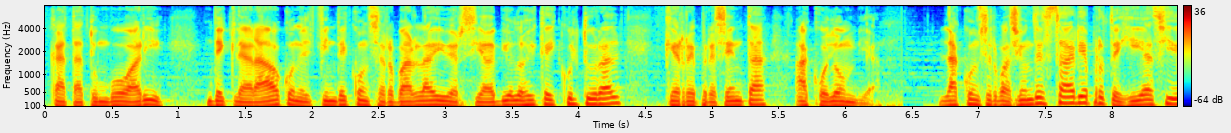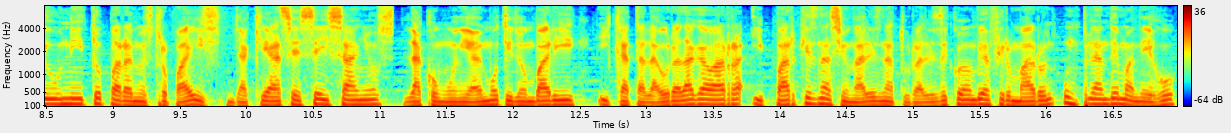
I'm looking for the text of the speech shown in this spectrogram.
Catatumbo Barí, declarado con el fin de conservar la diversidad biológica y cultural que representa a Colombia. La conservación de esta área protegida ha sido un hito para nuestro país, ya que hace seis años la comunidad de Motilón Barí y Catalaura La Gabarra y Parques Nacionales Naturales de Colombia firmaron un plan de manejo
